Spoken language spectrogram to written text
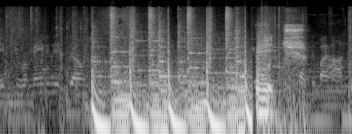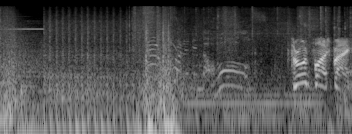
If you remain in this zone, Bitch. affected by hostiles. Running in the halls! Throwing flashbang.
